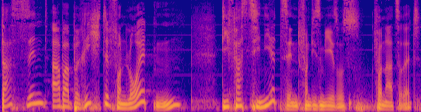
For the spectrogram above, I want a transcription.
das sind aber Berichte von Leuten, die fasziniert sind von diesem Jesus von Nazareth.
